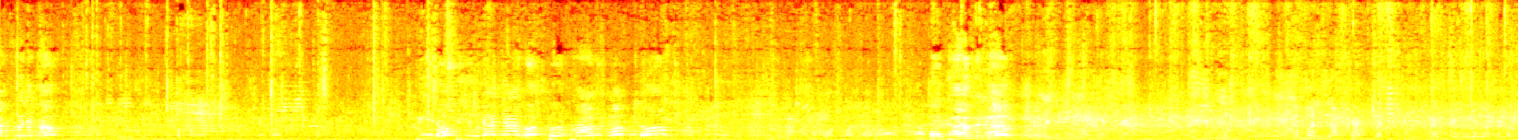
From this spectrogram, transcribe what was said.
างด้วยนะครับ พี่น้องที่อยู่ด้านหน้ารถเปิดทางนะครับพี่น้องเปิดทางนะครับ แล้วมันหลังจากเปิดไปเรียนแล้วไปเลย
